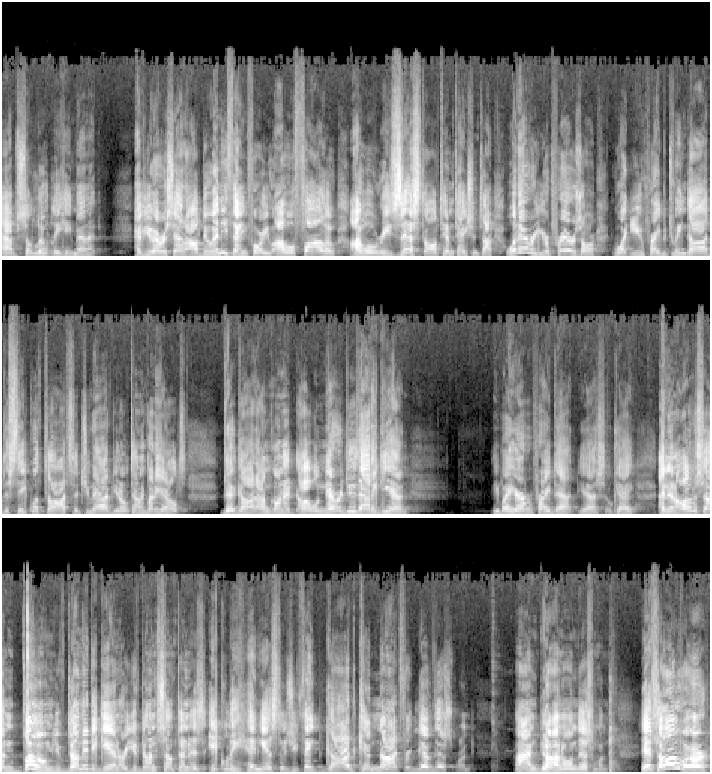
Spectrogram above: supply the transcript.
Absolutely, he meant it. Have you ever said, I'll do anything for you? I will follow. I will resist all temptations. I, whatever your prayers are, what you pray between God, the secret thoughts that you have, you don't tell anybody else. That God, I'm going to, I will never do that again. Anybody here ever prayed that? Yes, okay. And then all of a sudden, boom, you've done it again, or you've done something as equally heinous as you think God cannot forgive this one. I'm done on this one. It's over.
